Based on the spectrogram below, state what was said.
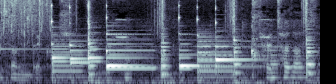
있었는데 그치 잘 찾았었어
